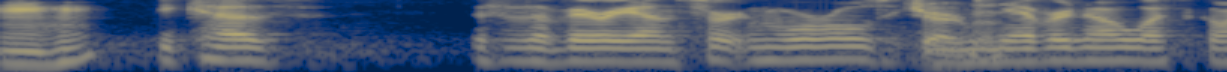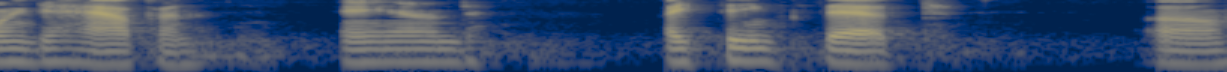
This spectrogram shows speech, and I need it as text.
Mhm. because this is a very uncertain world. Sure. You never know what's going to happen. And I think that, uh,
